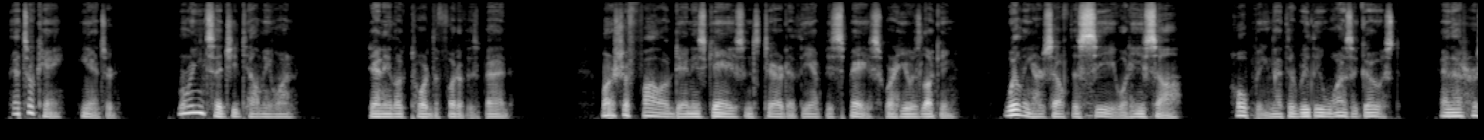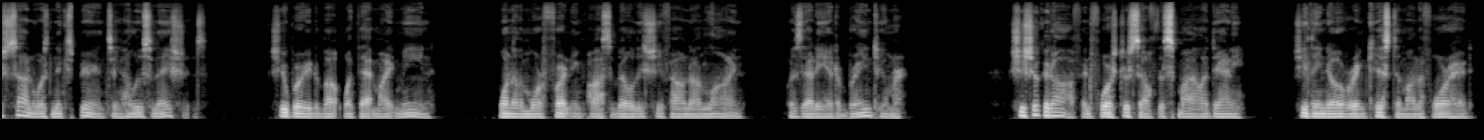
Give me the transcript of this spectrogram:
That's okay, he answered. Maureen said she'd tell me one. Danny looked toward the foot of his bed. Marcia followed Danny's gaze and stared at the empty space where he was looking, willing herself to see what he saw, hoping that there really was a ghost and that her son wasn't experiencing hallucinations. She worried about what that might mean. One of the more frightening possibilities she found online was that he had a brain tumor. She shook it off and forced herself to smile at Danny. She leaned over and kissed him on the forehead.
